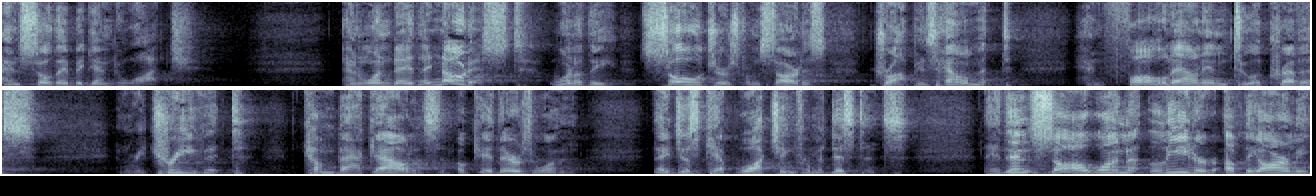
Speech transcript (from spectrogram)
And so they began to watch. And one day they noticed one of the soldiers from Sardis drop his helmet and fall down into a crevice and retrieve it, come back out and said, okay, there's one. They just kept watching from a distance. They then saw one leader of the army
